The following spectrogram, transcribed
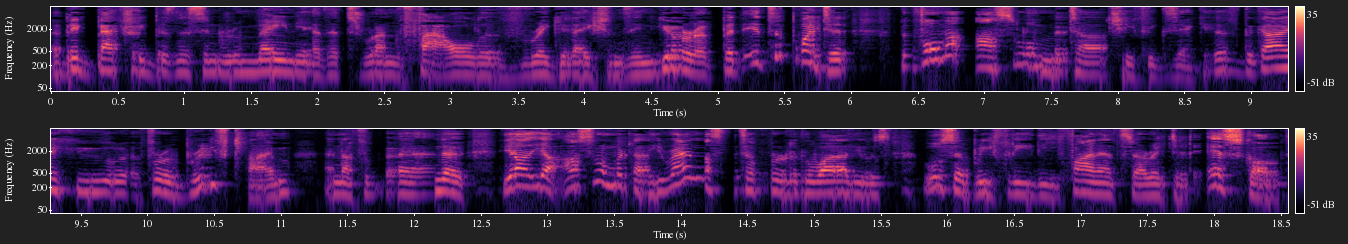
a big battery business in Romania that's run foul of regulations in Europe. But it's appointed the former ArcelorMittal chief executive, the guy who, for a brief time, and I, uh, no, yeah, yeah, ArcelorMittal, he ran ArcelorMittal for a little while. He was also briefly the finance director at Eskom.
